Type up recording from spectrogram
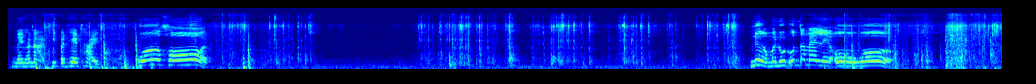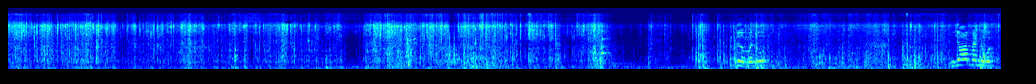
ในขณะที่ประเทศไทย เวอร์โคตรเหนือมนุษย์อุลตร้าแมนเลโอเวอร์ เหนือมนุษย์ ยอดมนุษย์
